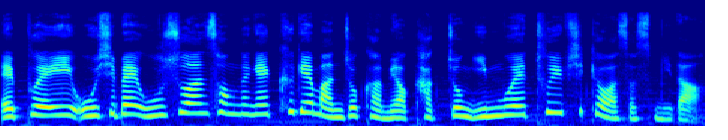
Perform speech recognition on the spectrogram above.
FA-50의 우수한 성능에 크게 만족하며 각종 임무에 투입시켜 왔었습니다.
